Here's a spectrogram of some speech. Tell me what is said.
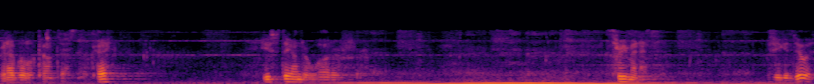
gonna have a little contest, okay? You stay underwater for three minutes. If you can do it,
